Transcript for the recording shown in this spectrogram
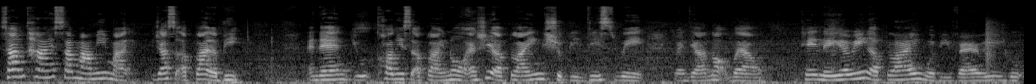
Sometimes some mommy might just apply a bit and then you call this apply. No, actually applying should be this way when they are not well. Okay, layering apply will be very good.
